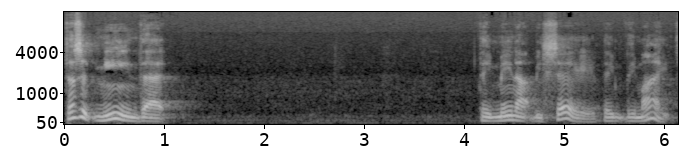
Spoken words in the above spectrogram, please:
Doesn't mean that they may not be saved, they, they might.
